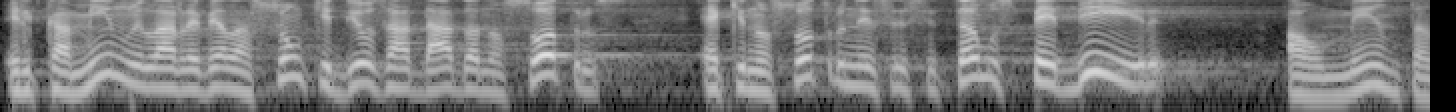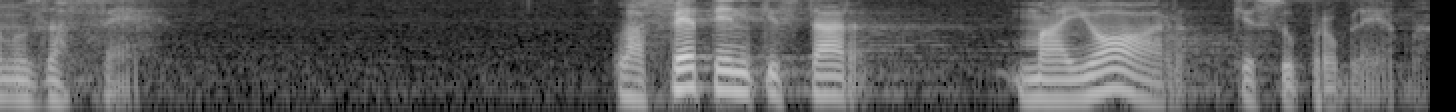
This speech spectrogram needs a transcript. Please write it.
O caminho e a revelação que Deus ha dado a nós outros é que nós outros necessitamos pedir, aumenta-nos a fé. A fé tem que estar maior que seu problema.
